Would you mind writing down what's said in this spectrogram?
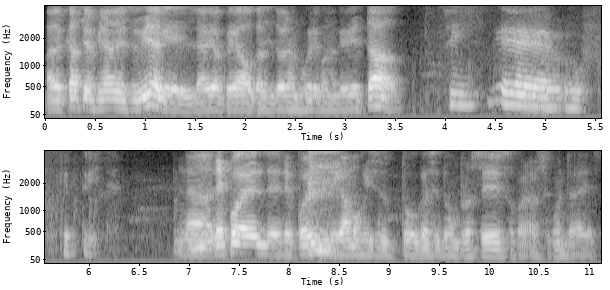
al casi al final de su vida que le había pegado a casi todas las mujeres con las que había estado. Sí. Eh, uf, qué triste. Nada, después, él- después digamos que hizo- tuvo que hacer todo un proceso para darse cuenta de eso.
